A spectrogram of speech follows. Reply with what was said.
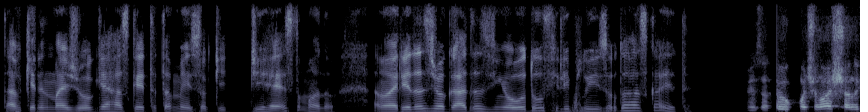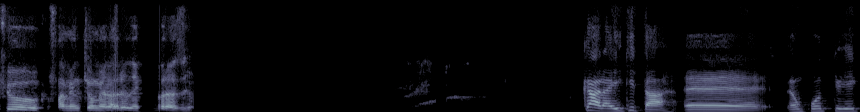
tava querendo mais jogo e a Rascaeta também. Só que de resto, mano, a maioria das jogadas vinha ou do Felipe Luiz ou do Rascaeta. Exato. Eu continuo achando que o, que o Flamengo tem o melhor elenco do Brasil. Cara, aí que tá. É, é um ponto que eu ia,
